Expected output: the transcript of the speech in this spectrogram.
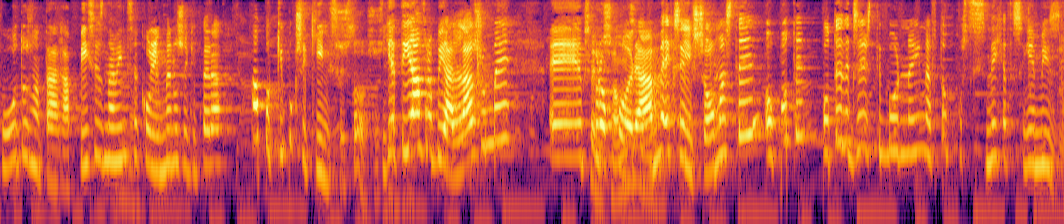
που όντως να τα αγαπήσεις, να μην είσαι κολλημένος εκεί πέρα από εκεί που ξεκίνησες. Σωστό, σωστό. Γιατί οι άνθρωποι αλλάζουμε, ε, Εξελισσόμαστε. προχωράμε, εξελισσόμαστε, οπότε ποτέ δεν ξέρεις τι μπορεί να είναι αυτό που στη συνέχεια θα σε γεμίζει.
